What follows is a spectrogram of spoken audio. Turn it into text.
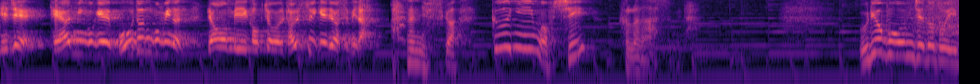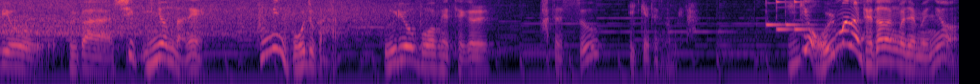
이제 대한민국의 모든 국민은 병원비 걱정을 덜 수 있게 되었습니다. 라는 뉴스가 끊임없이 흘러나왔습니다. 의료보험제도 도입 이후 불과 12년 만에 국민 모두가 의료보험 혜택을 받을 수 있게 된 겁니다. 이게 얼마나 대단한 거냐면요.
